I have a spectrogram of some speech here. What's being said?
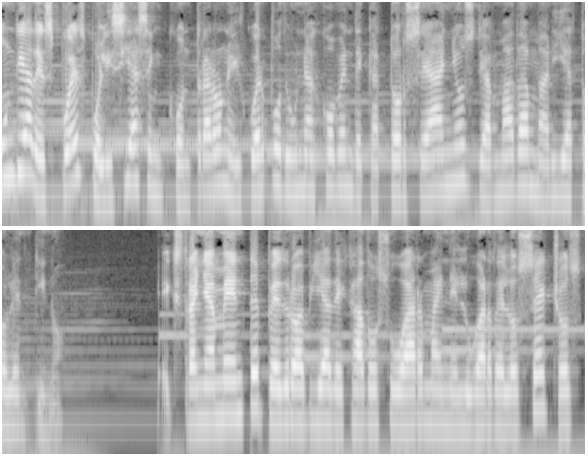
Un día después, policías encontraron el cuerpo de una joven de 14 años llamada María Tolentino. Extrañamente, Pedro había dejado su arma en el lugar de los hechos,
